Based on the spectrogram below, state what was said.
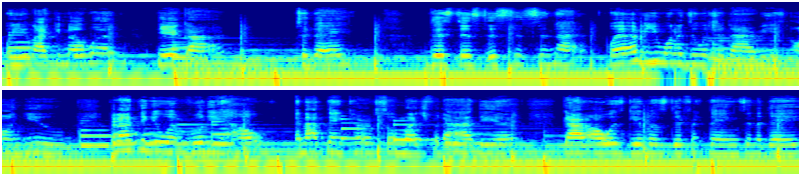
where you like, you know what, dear God, today, this, this, this, this, and that. Whatever you want to do with your diary is on you. But I think it would really help. And I thank her so much for the idea. God always give us different things in a day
